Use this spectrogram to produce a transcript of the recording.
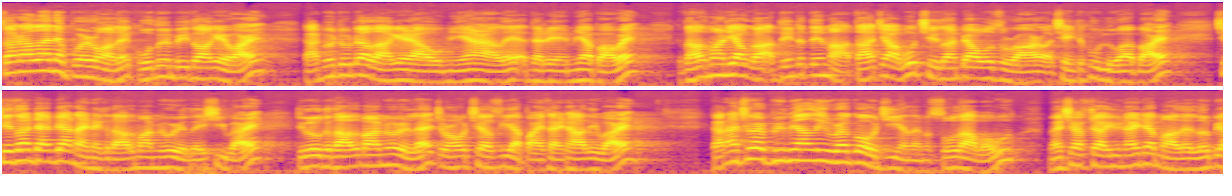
ဆာတာလန်နဲ့ပွဲတော်ကလည်းဂိုးသွင်းပေးသွားခဲ့ပါတယ်ဒါမျိုးတိုးတက်လာခဲ့တာကိုမြင်ရတာလည်းအသက်ရင်အမြတ်ပါပဲကစားသမားတစ်ယောက်ကအသင်းတစ်သင်းမှာအသားကျဖို့ခြေသွမ်းပြဖို့ဆိုတာကတော့အချိန်တစ်ခုလိုအပ်ပါတယ်ခြေသွမ်းတန်းပြနိုင်တဲ့ကစားသမားမျိုးတွေလည်းရှိပါတယ်ဒီလိုကစားသမားမျိုးတွေလည်းကျွန်တော်တို့ Chelsea ကပိုင်ဆိုင်ထားသေးပါတယ် ဂါနာချိုရဲ့ Premier League record ကိုကြည့်ရင်လည်းမစိုးလာပါဘူး Manchester United မှာလည်းလုပ်ပြ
